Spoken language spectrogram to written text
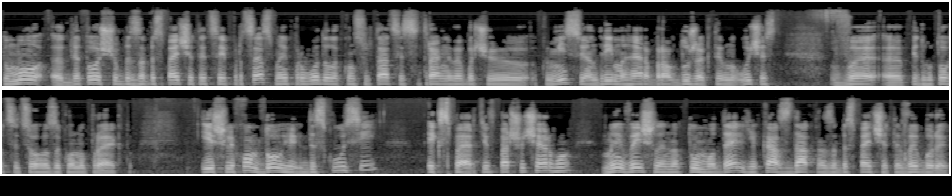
Тому е, для того, щоб забезпечити цей процес, ми проводили консультації з центральною виборчою комісією. Андрій Мегера брав дуже активну участь в е, підготовці цього законопроекту. І шляхом довгих дискусій експертів, в першу чергу, ми вийшли на ту модель, яка здатна забезпечити вибори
